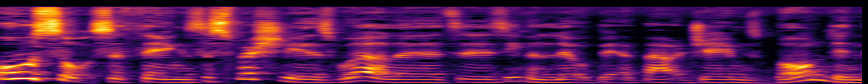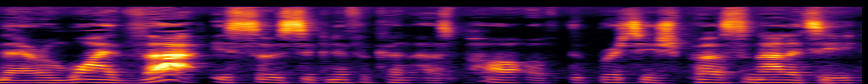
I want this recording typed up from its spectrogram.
all sorts of things, especially as well. There's even a little bit about James Bond in there and why that is so significant as part of the British personality.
